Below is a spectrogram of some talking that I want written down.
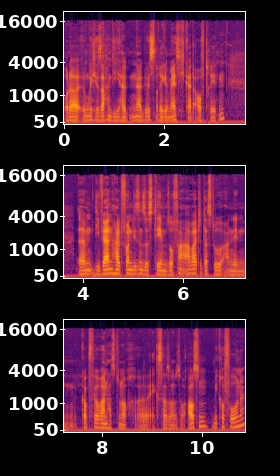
Oder irgendwelche Sachen, die halt in einer gewissen Regelmäßigkeit auftreten. Ähm, die werden halt von diesen Systemen so verarbeitet, dass du an den Kopfhörern hast du noch äh, extra so, so Außenmikrofone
